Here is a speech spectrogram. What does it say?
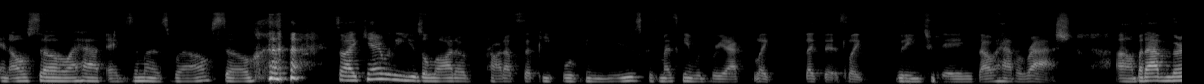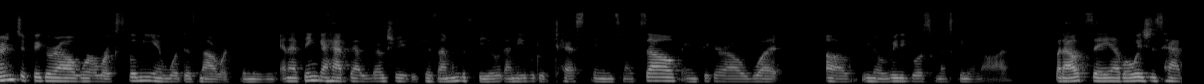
and also I have eczema as well. So, so I can't really use a lot of products that people can use because my skin would react like, like this, like within two days, I would have a rash. Um, but I've learned to figure out what works for me and what does not work for me. And I think I have that luxury because I'm in the field. I'm able to test things myself and figure out what, uh, you know, really goes for my skin or not. But I would say I've always just had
